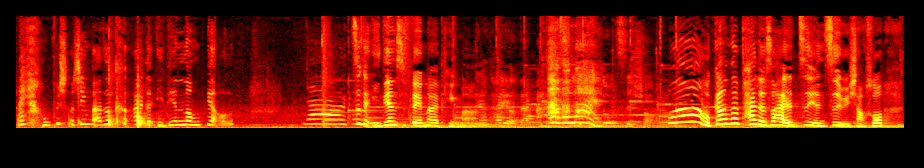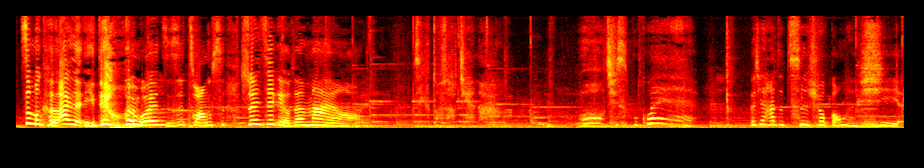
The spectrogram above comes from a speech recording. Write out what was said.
哎呀，我不小心把这可爱的椅垫弄掉了呀！这个椅垫是非卖品吗？他有在卖，他在卖。哇！我刚刚在拍的时候还是自言自语，想说这么可爱的椅垫会不会只是装饰？所以这个有在卖哦。这个多少钱啊？哦，其实不贵耶，而且它的刺绣工很细耶，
